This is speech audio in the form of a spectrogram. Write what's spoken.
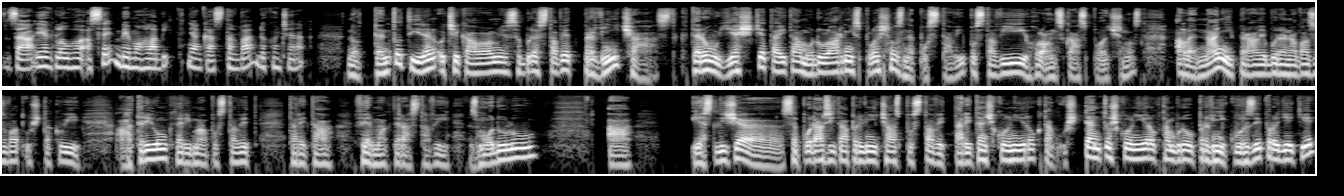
za jak dlouho asi by mohla být nějaká stavba dokončena? No tento týden očekávám, že se bude stavět první část, kterou ještě tady ta modulární společnost nepostaví, postaví holandská společnost, ale na ní právě bude navazovat už takový atrium, který má postavit tady ta firma, která staví z modulů a Jestliže se podaří ta první část postavit tady ten školní rok, tak už tento školní rok tam budou první kurzy pro děti,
